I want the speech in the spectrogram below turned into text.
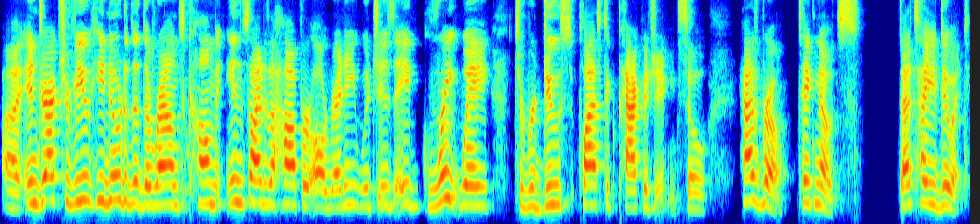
Uh, in Drax review, he noted that the rounds come inside of the hopper already, which is a great way to reduce plastic packaging. So Hasbro, take notes. That's how you do it.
